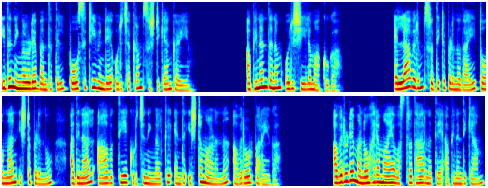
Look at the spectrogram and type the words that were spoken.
ഇത് നിങ്ങളുടെ ബന്ധത്തിൽ പോസിറ്റീവിന്റെ ഒരു ചക്രം സൃഷ്ടിക്കാൻ കഴിയും. അഭിനന്ദനം ഒരു ശീലമാക്കുക. എല്ലാവരും ശ്രദ്ധിക്കപ്പെടുന്നതായി തോന്നാൻ ഇഷ്ടപ്പെടുന്നു അതിനാൽ ആ വ്യക്തിയെക്കുറിച്ച് നിങ്ങൾക്ക് എന്ത് ഇഷ്ടമാണെന്ന് അവരോട് പറയുക. അവരുടെ മനോഹരമായ വസ്ത്രധാരണത്തെ അഭിനന്ദിക്കാം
